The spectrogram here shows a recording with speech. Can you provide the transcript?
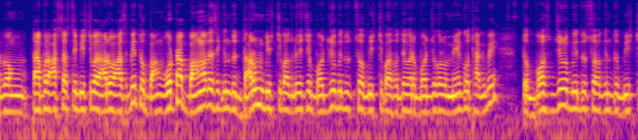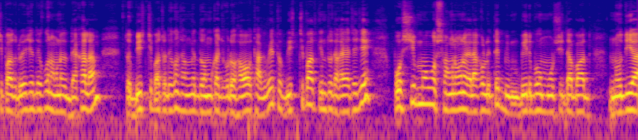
এবং তারপর আস্তে আস্তে বৃষ্টিপাত আরও আসবে। তো গোটা বাংলাদেশে কিন্তু দারুণ বৃষ্টিপাত রয়েছে। বজ্রবিদ্যুৎ সহ বৃষ্টিপাত হতে পারে, বজ্রগর্ভ মেঘও থাকবে। তো বজ্র বিদ্যুৎ সহ কিন্তু বৃষ্টিপাত রয়েছে। দেখুন আমরা দেখালাম। তো বৃষ্টিপাত দেখুন, সঙ্গে দমকা ঝোড়ো হাওয়াও থাকবে। তো বৃষ্টিপাত কিন্তু দেখা যাচ্ছে যে, পশ্চিমবঙ্গ সংলগ্ন এলাকাগুলিতে বীরভূম, মুর্শিদাবাদ, নদিয়া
